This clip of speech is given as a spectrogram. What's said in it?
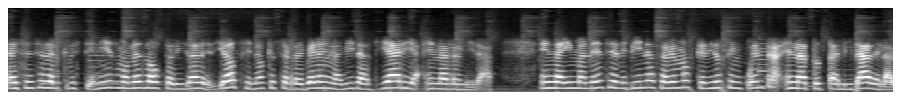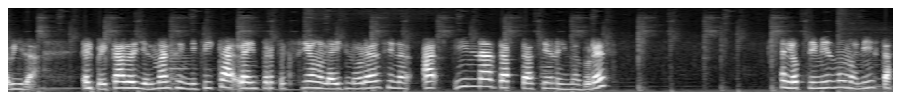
La esencia del cristianismo no es la autoridad de Dios, sino que se revela en la vida diaria, en la realidad. En la inmanencia divina sabemos que Dios se encuentra en la totalidad de la vida. El pecado y el mal significa la imperfección, la ignorancia, inadaptación e inmadurez. El optimismo humanista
